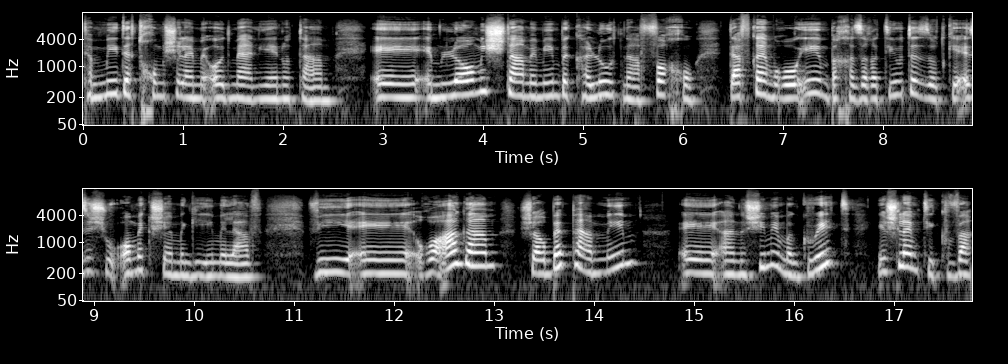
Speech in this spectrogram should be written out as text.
תמיד התחום שלהם מאוד מעניין אותם. אה, הם לא משתעממים בקלות, נהפוך הוא. דווקא הם רואים בחזרתיות הזאת כאיזשהו עומק שהם מגיעים אליו. והיא אה, רואה גם שהרבה פעמים האנשים עם הגריט, יש להם תקווה.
